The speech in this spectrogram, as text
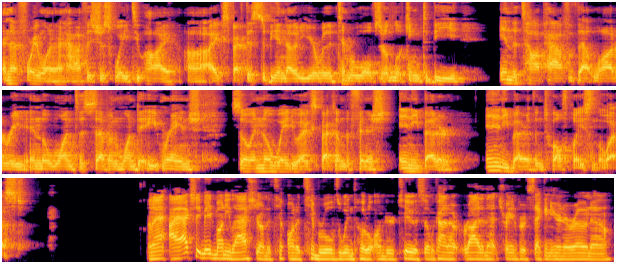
And that 41 and a half is just way too high. Uh, I expect this to be another year where the Timberwolves are looking to be in the top half of that lottery in the one to seven, one to eight range. So in no way do I expect them to finish any better, any better than 12th place in the West. And I, I actually made money last year on a, on a Timberwolves win total under two. So I'm kind of riding that train for a second year in a row now.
